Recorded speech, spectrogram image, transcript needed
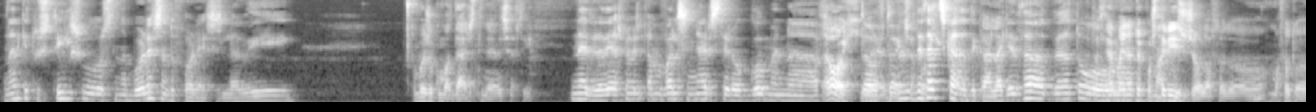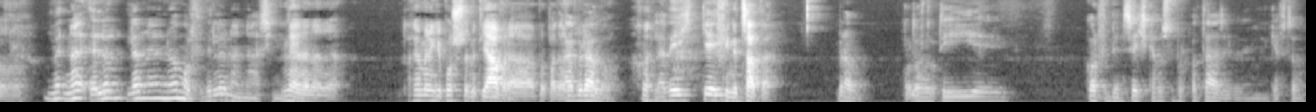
να είναι και του στυλ σου ώστε να μπορέσεις να το φορέσεις. Δηλαδή. Μπορείς να κουμαντάρεις την ένδυση αυτή. Ναι, δηλαδή, ας πούμε, άμα βάλεις μια αριστερογκόμενα. αυτό- όχι, το- ναι, αυτό, εντάξει, δεν θα σαφώς. τι κάθεται καλά και δεν θα, δεν θα το. Το θέμα είναι να το υποστηρίζεις όλο αυτό το. Με αυτό το... Με, να, ε, λέω, λέω να είναι όμορφη, δεν λέω να είναι άσχημη. Ναι, ναι, ναι, ναι. Το θέμα είναι και πώς με τη άβρα προπαντά. Α, μπράβο. δηλαδή έχει Η και. φινετσάτα. Μπράβο. Όλο το αυτό. ότι ε, confidence έχεις καθώς το προπατάζει, παιδί μου, και αυτό.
